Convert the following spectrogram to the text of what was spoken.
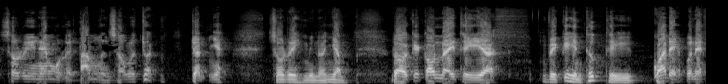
sorry anh em một tám nghìn sáu là chuẩn chuẩn nha. Sorry mình nói nhầm. Rồi cái con này thì về cái hình thức thì quá đẹp anh em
